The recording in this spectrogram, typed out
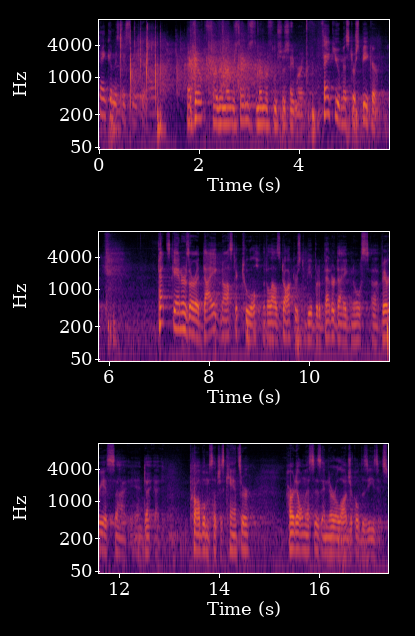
Thank you, Mr. Speaker. Thank you. Further member statements, the member from Sault Ste. Marie. Thank you, Mr. Speaker. PET scanners are a diagnostic tool that allows doctors to be able to better diagnose uh, various uh, di uh, problems such as cancer, heart illnesses, and neurological diseases.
